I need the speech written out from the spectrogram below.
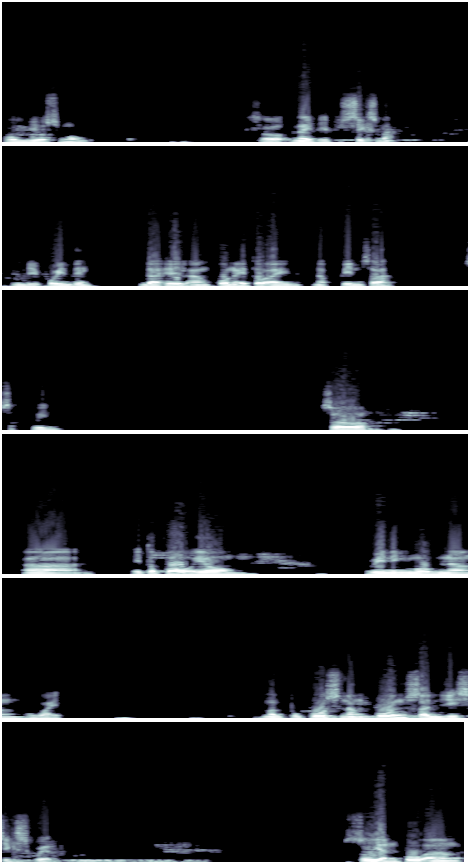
obvious move. So, knight f6 ba? Hindi pwede. Dahil ang na ito ay napin sa, sa queen. So, uh, ito po yung winning move ng white. Magpupus ng pawn sa g6 square. So, yan po ang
